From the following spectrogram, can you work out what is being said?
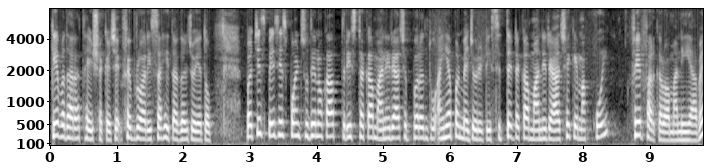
કે વધારા થઈ શકે છે. ફેબ્રુઆરી સહિત અગર જોઈએ તો પચીસ બેસીસ પોઈન્ટ સુધીનો કાપ ત્રીસ ટકા માની રહ્યા છે, પરંતુ અહીંયા પણ મેજોરિટી સિત્તેર ટકા માની રહ્યા છે કે એમાં કોઈ ફેરફાર કરવામાં નહીં આવે.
